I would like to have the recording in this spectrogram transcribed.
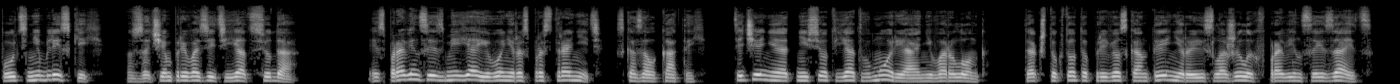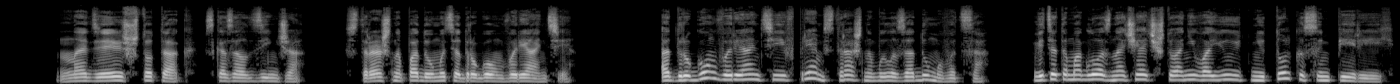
Путь не близкий. Зачем привозить яд сюда? Из провинции Змея его не распространить, сказал Катай. Течение отнесет яд в море, а не в Орлонг. так что кто-то привез контейнеры и сложил их в провинции Заяц. Надеюсь, что так, сказал Дзинджа. Страшно подумать о другом варианте. О другом варианте и впрямь страшно было задумываться. Ведь это могло означать, что они воюют не только с империей,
